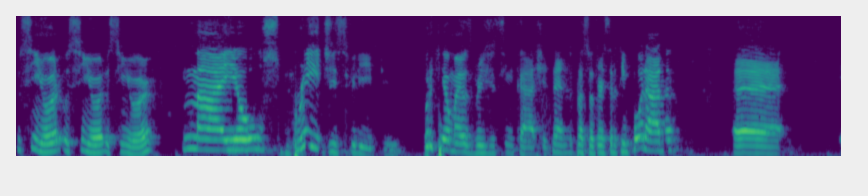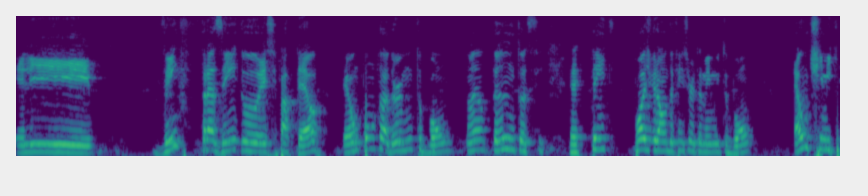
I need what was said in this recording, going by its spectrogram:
o senhor, o senhor, o senhor Miles Bridges, Felipe. Por que o Miles Bridges se encaixa? Está indo para sua terceira temporada. É, ele vem trazendo esse papel. É um pontuador muito bom. Não é tanto assim. É, tem, pode virar um defensor também muito bom. É um time que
